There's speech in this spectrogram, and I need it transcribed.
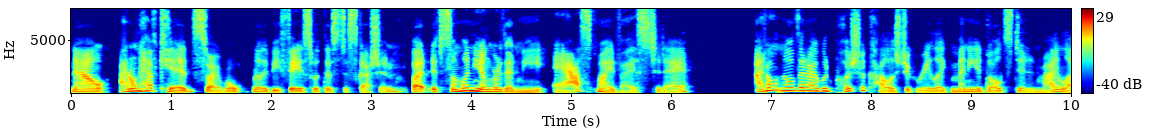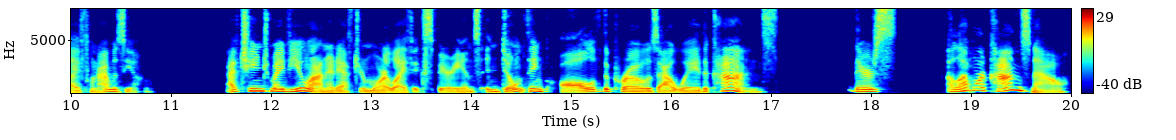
Now, I don't have kids, so I won't really be faced with this discussion, but if someone younger than me asked my advice today, I don't know that I would push a college degree like many adults did in my life when I was young. I've changed my view on it after more life experience and don't think all of the pros outweigh the cons. There's a lot more cons now,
